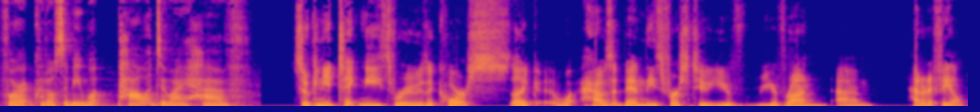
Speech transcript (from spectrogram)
for it could also be what power do I have? So can you take me through the course? Like wh- how's it been these first two you've you've run? Um, how did it feel?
